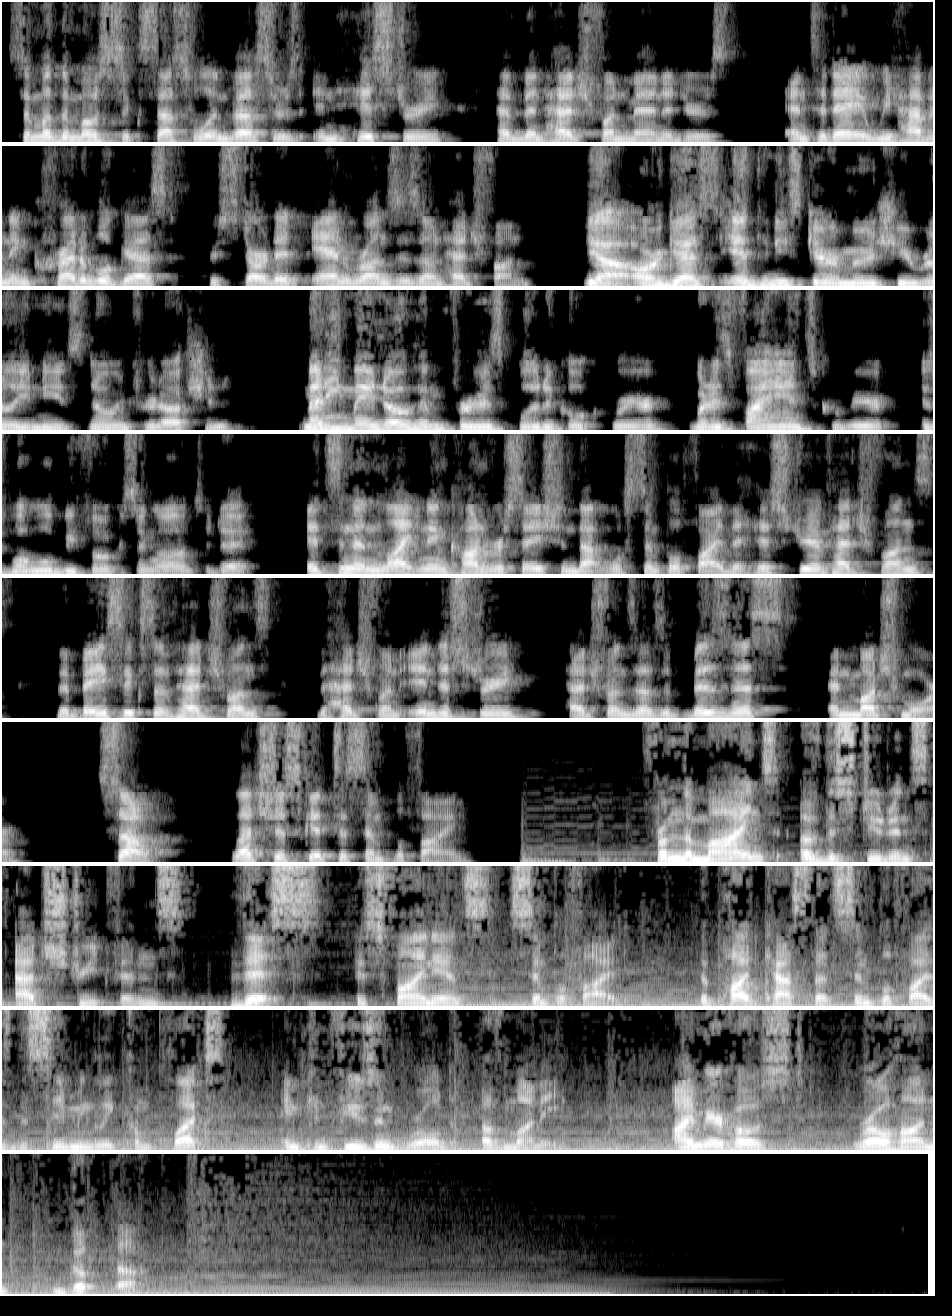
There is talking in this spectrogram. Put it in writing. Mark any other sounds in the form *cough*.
Some of the most successful investors in history have been hedge fund managers. And today we have an incredible guest who started and runs his own hedge fund. Yeah, our guest Anthony Scaramucci really needs no introduction. Many may know him for his political career, but his finance career is what we'll be focusing on today. It's an enlightening conversation that will simplify the history of hedge funds, the basics of hedge funds, the hedge fund industry, hedge funds as a business, and much more. So, let's just get to simplifying. From the minds of the students at StreetFins, this is Finance Simplified, the podcast that simplifies the seemingly complex and confusing world of money. I'm your host, Rohan Gupta.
